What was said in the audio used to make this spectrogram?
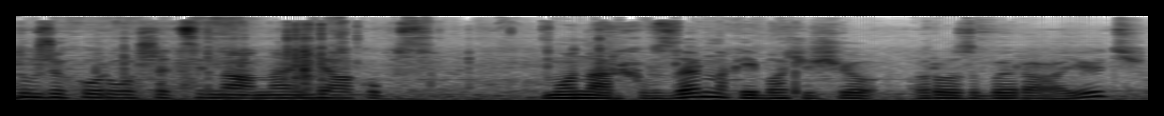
Дуже хороша ціна на Якобс Монарх в зернах і бачу, що розбирають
